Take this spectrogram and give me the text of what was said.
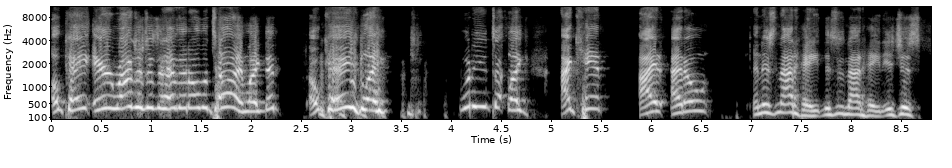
okay, Aaron Rodgers doesn't have that all the time. Like that. Okay, like what are you talking? Like I can't. I I don't. And it's not hate. This is not hate. It's just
